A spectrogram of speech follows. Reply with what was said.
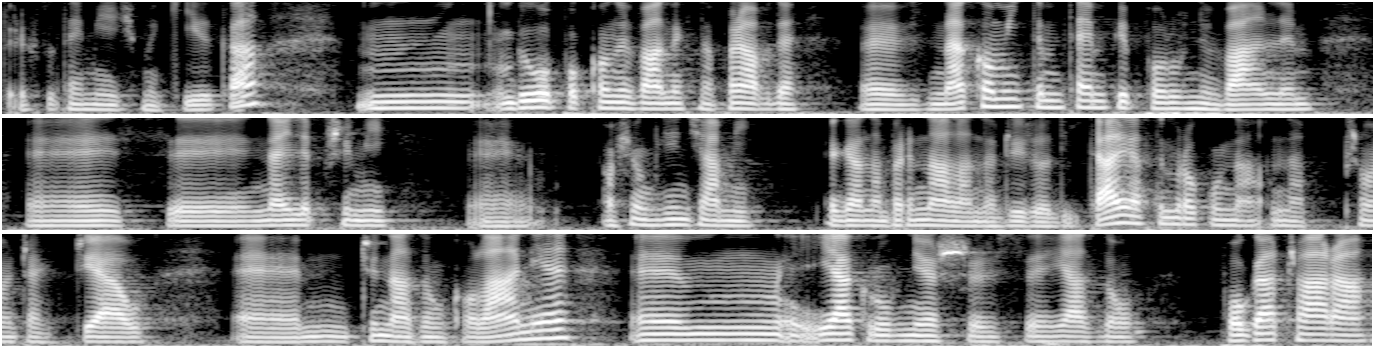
których tutaj mieliśmy kilka, mm, było pokonywanych naprawdę e, w znakomitym tempie, porównywalnym e, z najlepszymi e, osiągnięciami Egana Bernala na Giro d'Italia w tym roku, na, na przełęczach Dział czy na Zonkolanie, jak również z jazdą Pogaczara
